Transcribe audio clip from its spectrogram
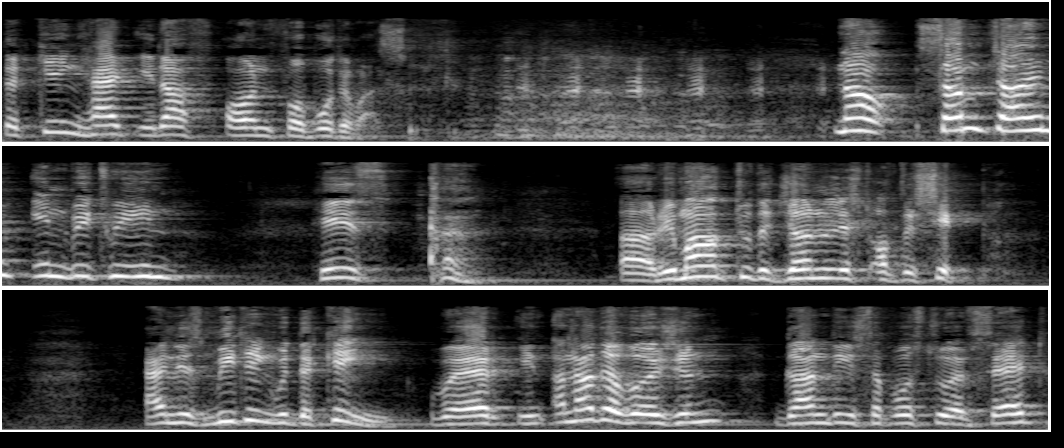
The king had enough on for both of us. now, sometime in between his uh, remark to the journalist of the ship and his meeting with the king, where in another version, Gandhi is supposed to have said,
